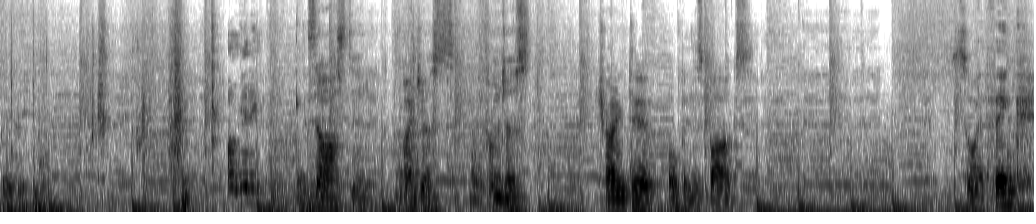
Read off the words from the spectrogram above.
Baby. I'm getting exhausted by just from just trying to open this box. So I think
